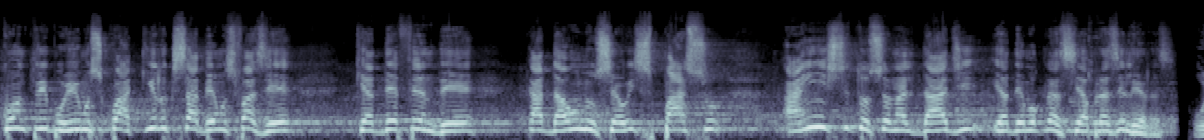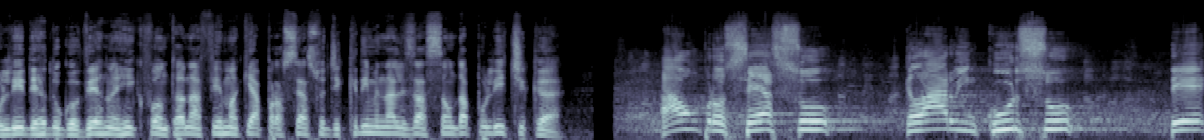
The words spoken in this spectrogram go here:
contribuirmos com aquilo que sabemos fazer, que é defender cada um no seu espaço a institucionalidade e a democracia brasileiras. O líder do governo, Henrique Fontana, afirma que há processo de criminalização da política. Há um processo claro em curso de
